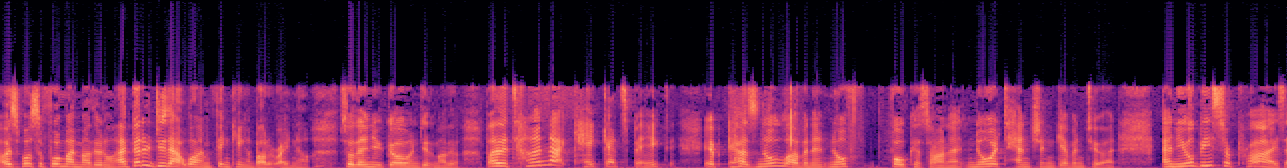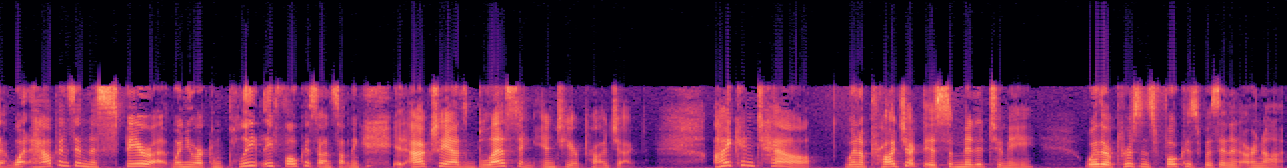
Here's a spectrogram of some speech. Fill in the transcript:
I was supposed to phone my mother in law. I better do that while I'm thinking about it right now. So then you go and do the mother in law. By the time that cake gets baked, it has no love in it, no focus on it, no attention given to it. And you'll be surprised at what happens in the spirit when you are completely focused on something. It actually adds blessing into your project. I can tell when a project is submitted to me whether a person's focus was in it or not.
